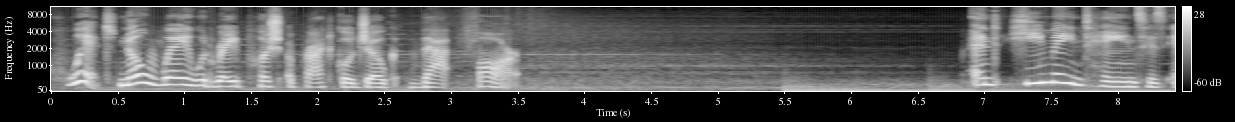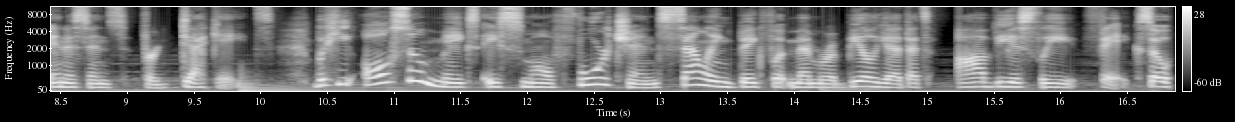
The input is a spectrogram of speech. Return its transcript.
quit. No way would Ray push a practical joke that far. And he maintains his innocence for decades. But he also makes a small fortune selling Bigfoot memorabilia that's obviously fake. So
